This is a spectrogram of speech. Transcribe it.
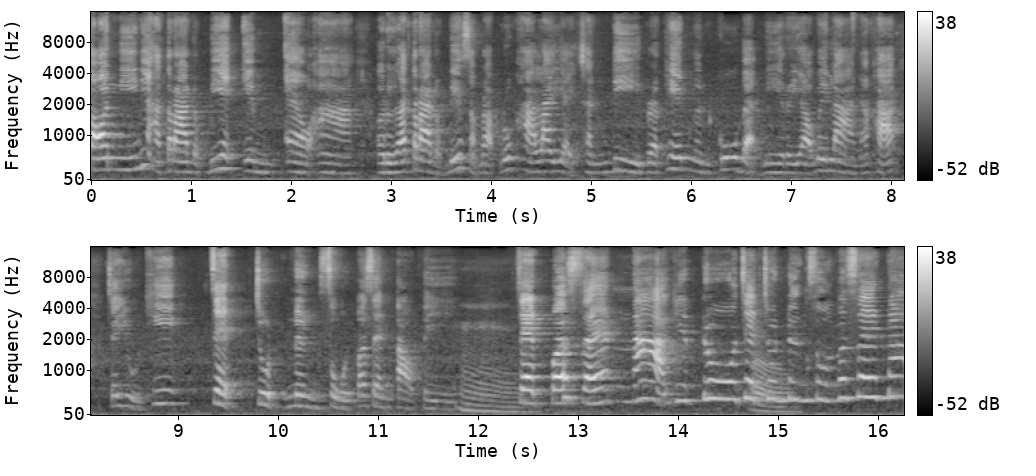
ตอนนี้เนี่ยอัตราดอกเบี้ย MLR หรืออัตราดอกเบี้ยสำหรับลูกค้ารายใหญ่ชั้นดี ประเภทเงินกู้แบบมีระยะเวลานะคะ จะอยู่ที่ 7.10%ต่อปีอืม7%น่ะคิดดู 7.10%น่ะ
